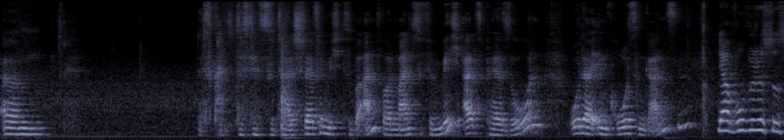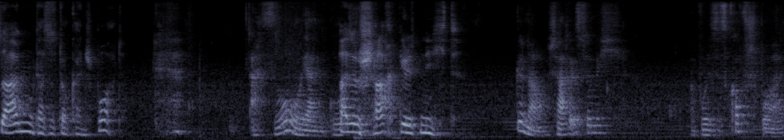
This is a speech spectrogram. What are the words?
ähm, das, ist jetzt total schwer für mich zu beantworten. Meinst du für mich als Person oder im Großen und Ganzen? Ja, wo würdest du sagen, das ist doch kein Sport? Ach so, ja gut. Also Schach gilt nicht. genau, Schach ist für mich, obwohl es ist Kopfsport,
